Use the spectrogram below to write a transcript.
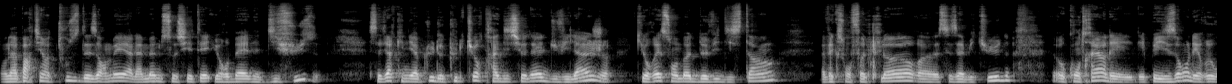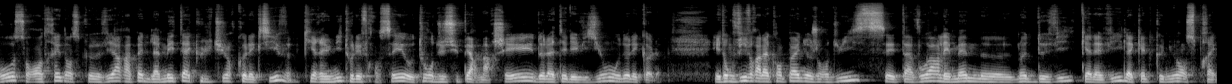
On appartient tous désormais à la même société urbaine diffuse, c'est-à-dire qu'il n'y a plus de culture traditionnelle du village qui aurait son mode de vie distinct, avec son folklore, euh, ses habitudes. Au contraire, les, paysans, les ruraux sont rentrés dans ce que Viard appelle la métaculture collective, qui réunit tous les Français autour du supermarché, de la télévision ou de l'école. Et donc vivre à la campagne aujourd'hui, c'est avoir les mêmes euh, modes de vie qu'à la ville, à quelques nuances près.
